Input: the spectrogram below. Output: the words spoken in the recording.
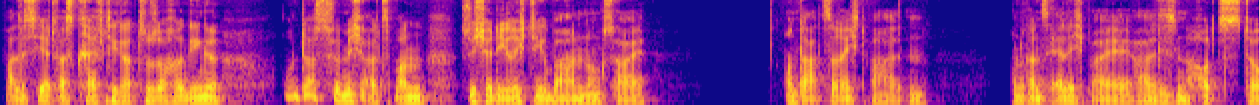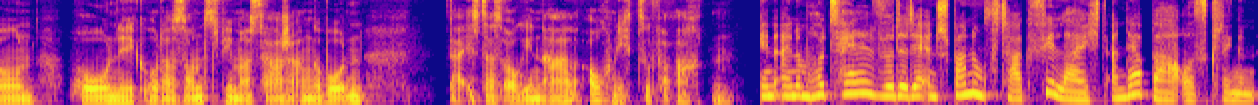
weil es ihr etwas kräftiger zur Sache ginge und das für mich als Mann sicher die richtige Behandlung sei. Und da hat recht behalten. Und ganz ehrlich, bei all diesen Hotstone, Honig oder sonst wie Massageangeboten, da ist das Original auch nicht zu verachten. In einem Hotel würde der Entspannungstag vielleicht an der Bar ausklingen.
